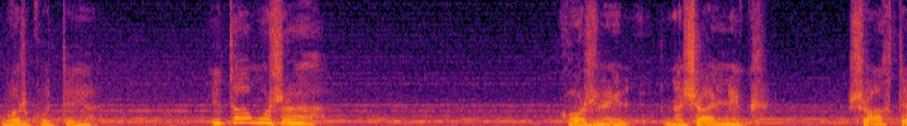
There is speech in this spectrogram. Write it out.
Воркути. І там уже кожен начальник шахти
